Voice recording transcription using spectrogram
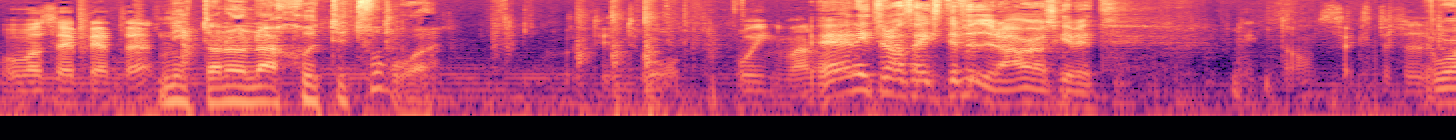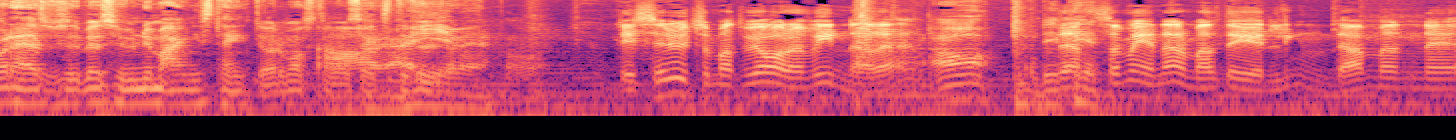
Och vad säger Peter? 1972. 72. Och Ingmar? ja. Eh, 1964 har jag skrivit. 1964. Det var det här med Sunemangs tänkte jag. Det måste vara 64. jajamän. Det ser ut som att vi har en vinnare. Ja, Det är Den Peter. som är närmast är Linda men eh,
